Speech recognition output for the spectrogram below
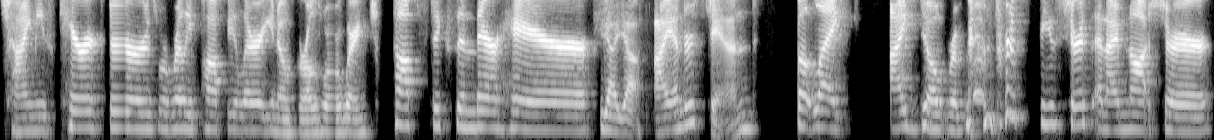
Chinese characters were really popular. You know, girls were wearing chopsticks in their hair. Yeah, yeah. I understand, but like, I don't remember these shirts, and I'm not sure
